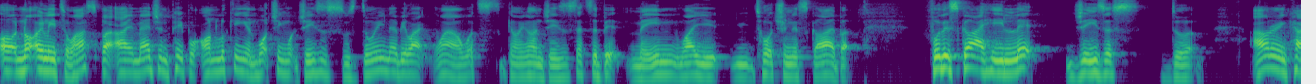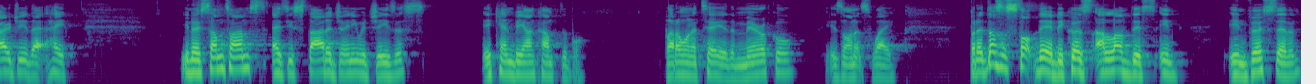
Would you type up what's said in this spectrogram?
Or not only to us, but I imagine people onlooking and watching what Jesus was doing, they'd be like, wow, what's going on, Jesus? That's a bit mean. Why are you, you torturing this guy? But for this guy, he let Jesus do it. I want to encourage you that, hey, you know, sometimes as you start a journey with Jesus, it can be uncomfortable. But I want to tell you, the miracle is on its way. But it doesn't stop there because I love this in, in verse 7.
